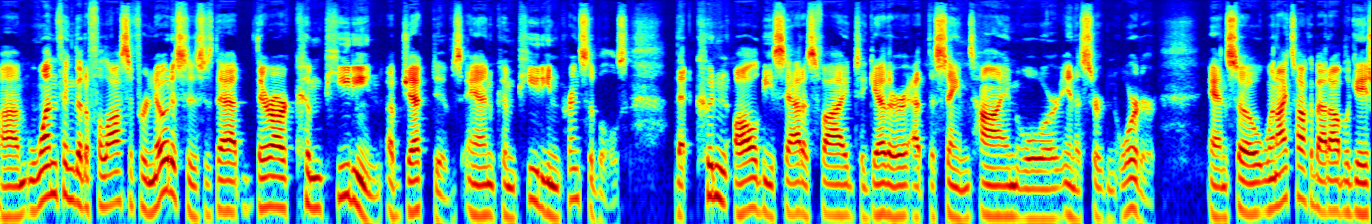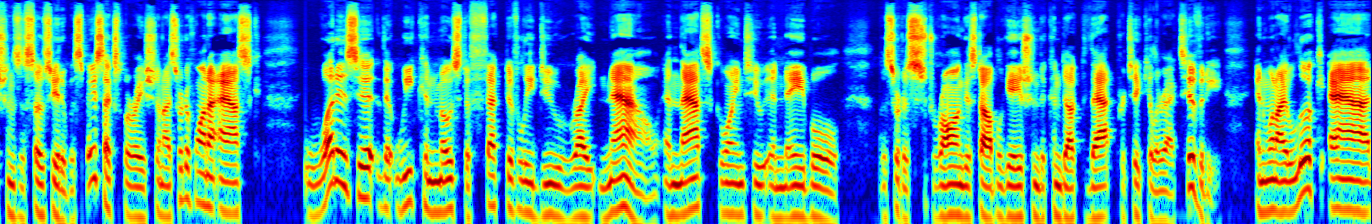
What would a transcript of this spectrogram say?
um, one thing that a philosopher notices is that there are competing objectives and competing principles. That couldn't all be satisfied together at the same time or in a certain order. And so when I talk about obligations associated with space exploration, I sort of want to ask what is it that we can most effectively do right now? And that's going to enable the sort of strongest obligation to conduct that particular activity. And when I look at,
